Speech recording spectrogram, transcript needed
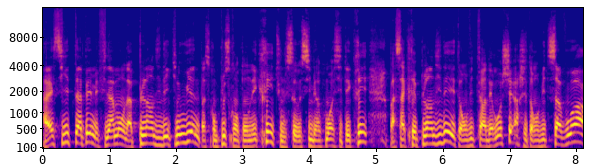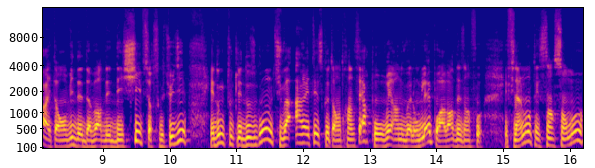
à essayer de taper, mais finalement, on a plein d'idées qui nous viennent parce qu'en plus, quand on écrit, tu le sais aussi bien que moi, si t'écris, bah ça crée plein d'idées. T'as envie de faire des recherches, et t'as envie de savoir, et t'as envie d'avoir des, des chiffres sur ce que tu dis. Et donc toutes les deux secondes, tu vas arrêter ce que tu es en train de faire pour ouvrir un nouvel onglet pour avoir des infos. Et finalement, tes 500 mots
